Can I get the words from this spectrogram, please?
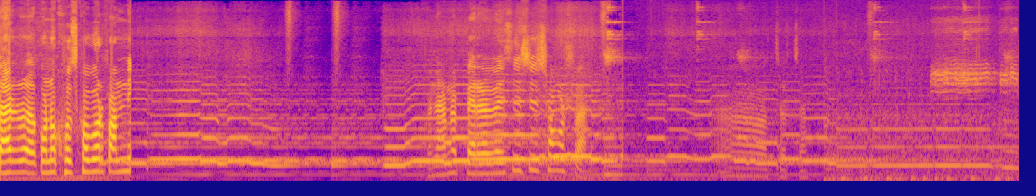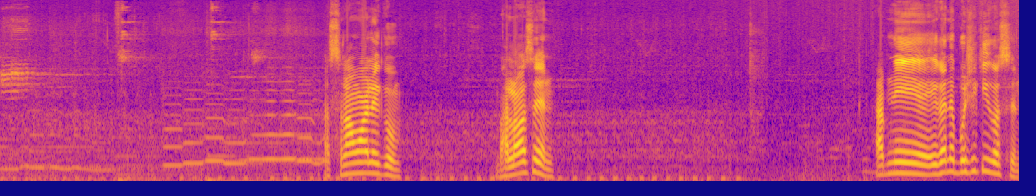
তার কোনো খোঁজ খবর পাননি? মানে আপনার প্যারালাইসিসের সমস্যা? আচ্ছা আচ্ছা। আসসালামু আলাইকুম। ভালো আছেন? আপনি এখানে বসে কি করছেন?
